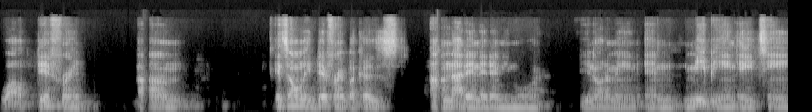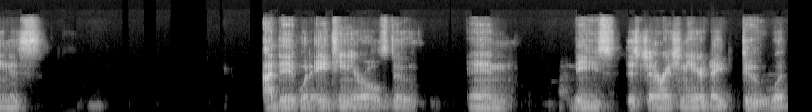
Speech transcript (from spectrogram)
while different, um, it's only different because I'm not in it anymore. You know what I mean? And me being 18 is I did what 18 year olds do. And these this generation here, they do what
